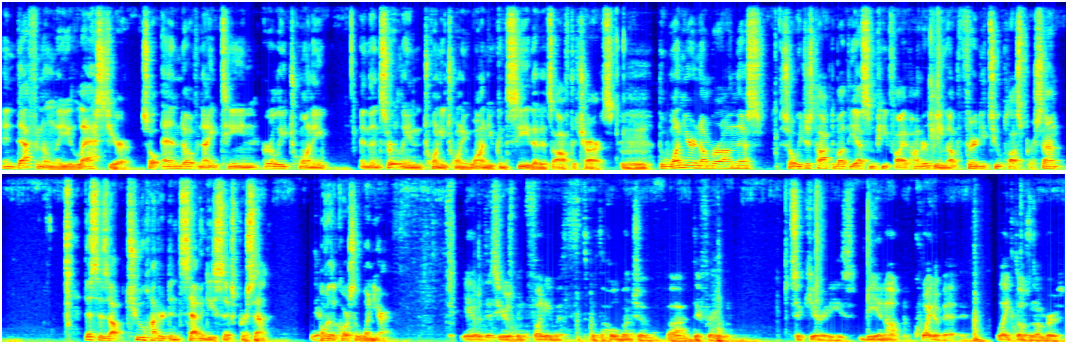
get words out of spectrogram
and definitely last year. So, end of 19, early 20. And then certainly in 2021, you can see that it's off the charts. The one-year number on this, so we just talked about the S&P 500 being up 32 plus percent. This is up 276% Yeah. over the course of one year. Yeah, but this year's been funny with with a whole bunch of uh, different securities being up quite a bit, like those numbers.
